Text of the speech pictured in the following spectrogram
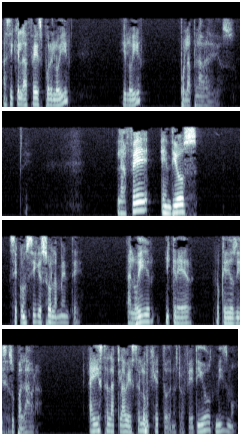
así que la fe es por el oír y el oír por la palabra de Dios. La fe en Dios se consigue solamente al oír y creer lo que Dios dice su palabra. Ahí está la clave, está el objeto de nuestra fe, Dios mismo.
